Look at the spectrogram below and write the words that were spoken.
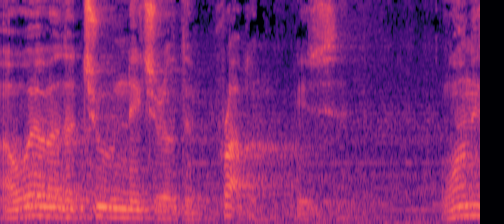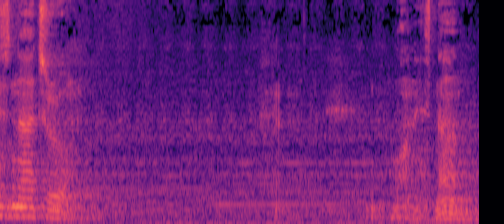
However, the true nature of the problem is one is natural, one is not.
